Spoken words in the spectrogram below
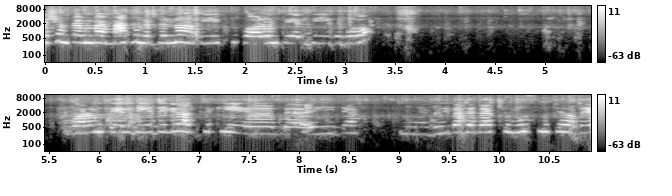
মা- মাখানোর জন্য আমি একটু গরম তেল দিয়ে দেব। গরম তেল দিয়ে দিলে হচ্ছে কি এইটা দুই ভাজাটা একটু মুচমুচে হবে।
